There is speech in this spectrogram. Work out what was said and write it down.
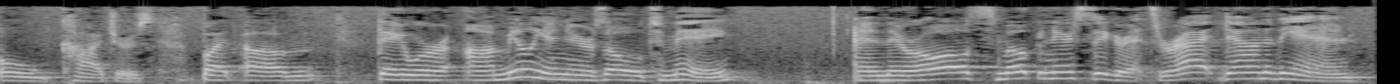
old codgers, but. Um, they were a million years old to me, and they were all smoking their cigarettes right down to the end.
